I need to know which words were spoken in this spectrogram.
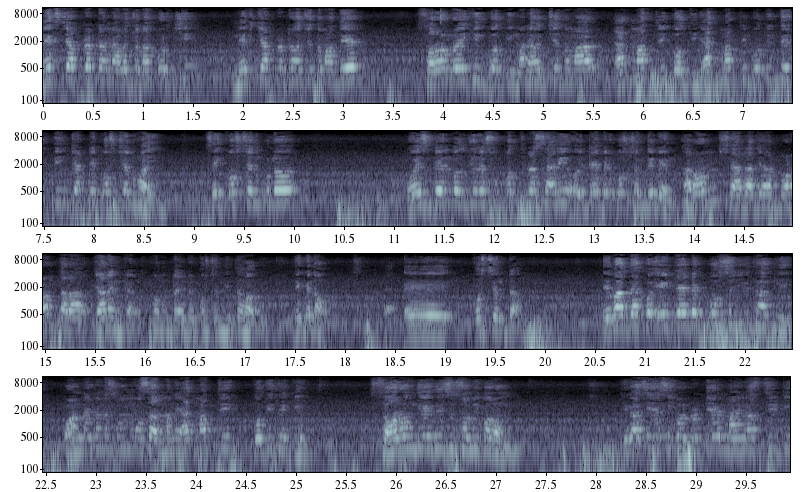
নেক্সট চ্যাপ্টারটা আমি আলোচনা করছি। নেক্সট চ্যাপ্টারটা হচ্ছে তোমাদের সরল রৈখিক গতি মানে হচ্ছে তোমার একমাত্রিক গতি। একমাত্রিক গতিতে তিন চারটে কোশ্চেন হয়। সেই কোশ্চেনগুলো ওয়েস্ট বেঙ্গল জুড়ে প্রত্যেকটা স্যারই ওই টাইপের কোশ্চেন দেবেন। কারণ স্যাররা যারা পড়ান, তারা জানেন কোন টাইপের কোশ্চেন দিতে হবে। দেখে নাও কোশ্চেনটা এবার দেখো এই টাইপের কোশ্চেন যদি থাকে ওয়ান ডাইমেনশনাল মোশন মানে একমাত্রিক গতি থেকে, সরণ দিয়ে দিয়েছে সমীকরণ। ঠিক আছে? S equal to ten minus three T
